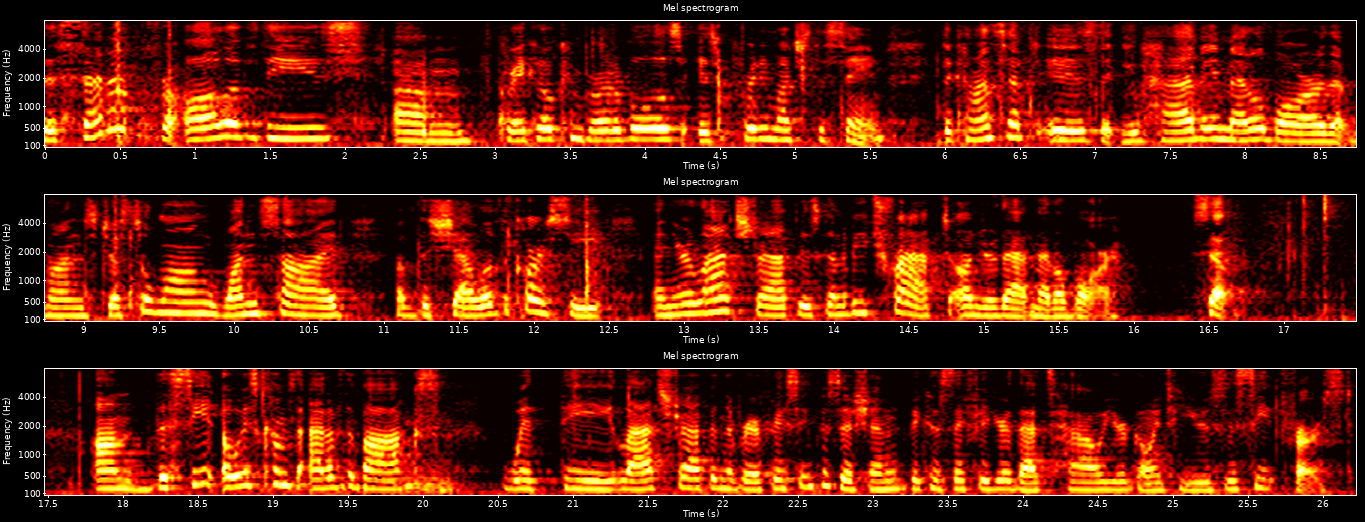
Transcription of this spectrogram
The setup for all of these um, Graco convertibles is pretty much the same. The concept is that you have a metal bar that runs just along one side of the shell of the car seat and your latch strap is gonna be trapped under that metal bar. So um, the seat always comes out of the box with the latch strap in the rear facing position because they figure that's how you're going to use the seat first.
